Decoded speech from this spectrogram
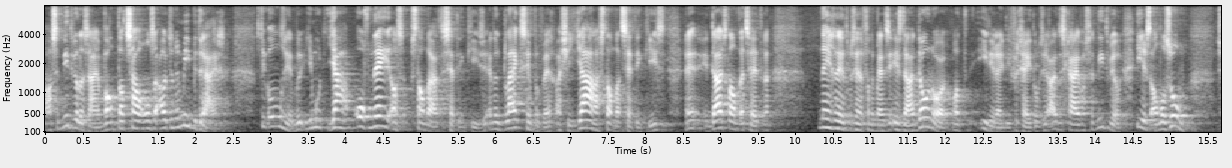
als ze het niet willen zijn, want dat zou onze autonomie bedreigen. Dat is natuurlijk onzin. Je moet ja of nee als standaard setting kiezen. En het blijkt simpelweg, als je ja standaard setting kiest, in Duitsland, et cetera, 99% van de mensen is daar donor. Want iedereen die vergeet om zich uit te schrijven als ze het niet willen. Hier is het andersom. 27%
